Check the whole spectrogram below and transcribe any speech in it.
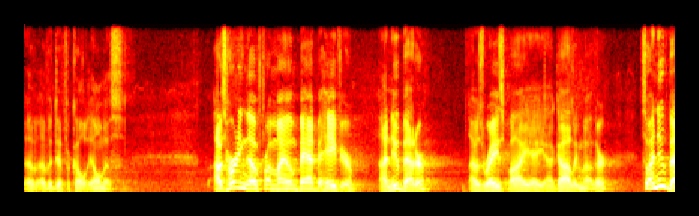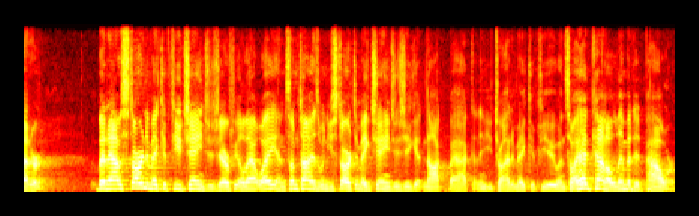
of, of a difficult illness. I was hurting, though, from my own bad behavior. I knew better. I was raised by a, a godly mother, so I knew better. But I was starting to make a few changes. You ever feel that way? And sometimes when you start to make changes, you get knocked back and then you try to make a few. And so I had kind of limited power.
